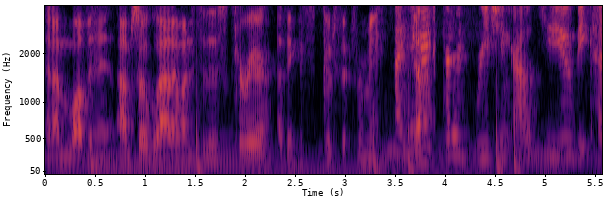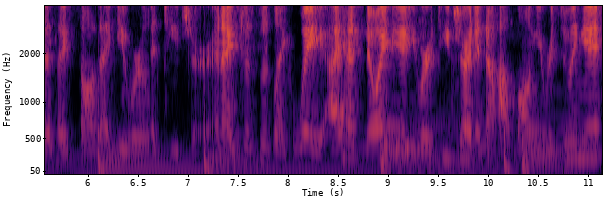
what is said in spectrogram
And I'm loving it. I'm so glad I went into this career. I think it's a good fit for me. I think yeah. I started reaching out to you because I saw that you were a teacher. And I just was like, wait, I had no idea you were a teacher. I didn't know how long you were doing it.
